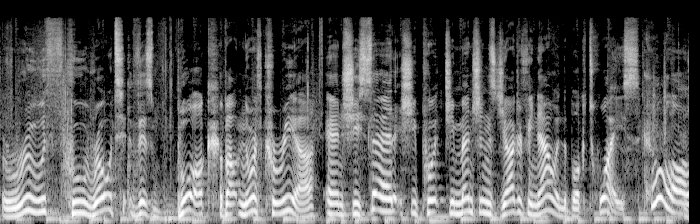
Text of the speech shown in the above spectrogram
Ruth, who wrote this book about North Korea, and she said she put she mentions Geography Now in the book twice. Cool.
